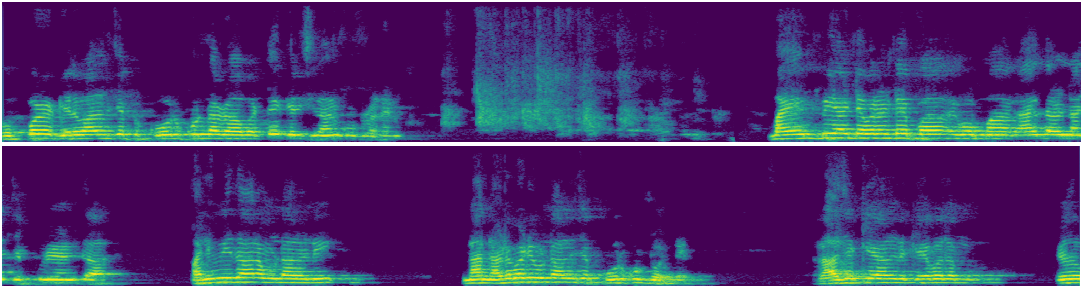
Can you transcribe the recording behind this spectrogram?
గొప్పగా గెలవాలని చెప్పి కోరుకున్నా కాబట్టే గెలిచిన అనుకుంటున్నాను నేను. మా ఎంపీ అంటే ఎవరంటే మా రాజధాని అని చెప్పుకునేంత పని విధానం ఉండాలని నా నడవడి ఉండాలని చెప్పి కోరుకుంటుండే రాజకీయాలను కేవలం ఏదో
